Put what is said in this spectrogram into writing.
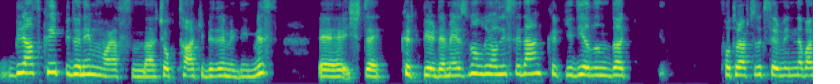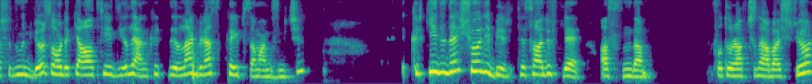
biraz kayıp bir dönemi var aslında çok takip edemediğimiz. E, işte 41'de mezun oluyor liseden 47 yılında fotoğrafçılık serüvenine başladığını biliyoruz. Oradaki 6-7 yıl yani 40 yıllar biraz kayıp zaman bizim için. 47'de şöyle bir tesadüfle aslında fotoğrafçılığa başlıyor.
